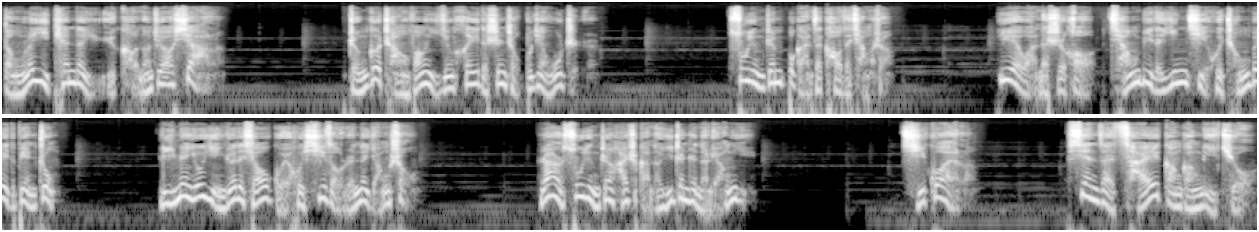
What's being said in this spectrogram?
等了一天的雨可能就要下了。整个厂房已经黑得伸手不见五指。苏应真不敢再靠在墙上。夜晚的时候，墙壁的阴气会成倍的变重，里面有隐约的小鬼会吸走人的阳寿。然而，苏应真还是感到一阵阵的凉意。奇怪了，现在才刚刚立秋，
